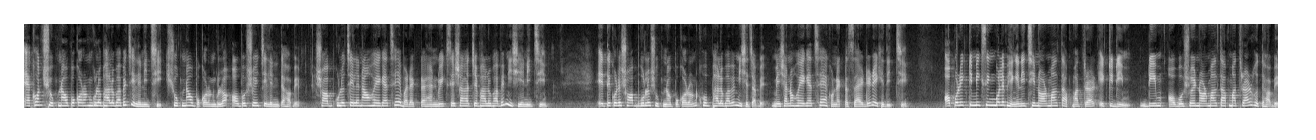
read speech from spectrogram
এখন শুকনা উপকরণগুলো ভালোভাবে চেলে নিচ্ছি। শুকনা উপকরণগুলো অবশ্যই চেলে নিতে হবে। সবগুলো চেলে নেওয়া হয়ে গেছে, এবার একটা হ্যান্ড উইক্সের সাহায্যে ভালোভাবে মিশিয়ে নিচ্ছি। এতে করে সবগুলো শুকনো উপকরণ খুব ভালোভাবে মিশে যাবে। মেশানো হয়ে গেছে, এখন একটা সাইডে রেখে দিচ্ছি। অপর একটি মিক্সিং বলে ভেঙে নিচ্ছি নর্মাল তাপমাত্রার একটি ডিম। ডিম অবশ্যই নর্মাল তাপমাত্রার হতে হবে।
